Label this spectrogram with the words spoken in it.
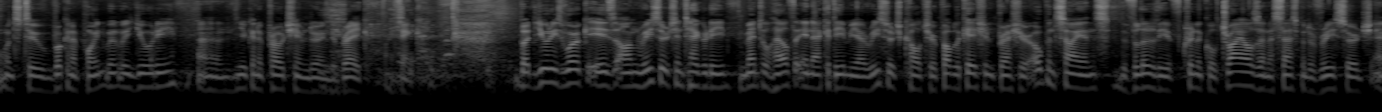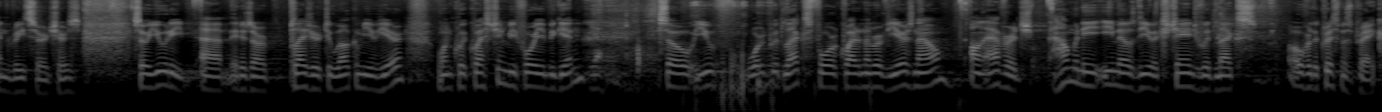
wants to book an appointment with Joeri, uh, you can approach him during the break, I think. but Joeri's work is on research integrity, mental health in academia, research culture, publication pressure, open science, the validity of clinical trials and assessment of research and researchers. So Joeri, uh, it is our pleasure to welcome you here. One quick question before you begin. Yeah. So you've worked with Lex for quite a number of years now. On average, how many emails do you exchange with Lex over the Christmas break?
